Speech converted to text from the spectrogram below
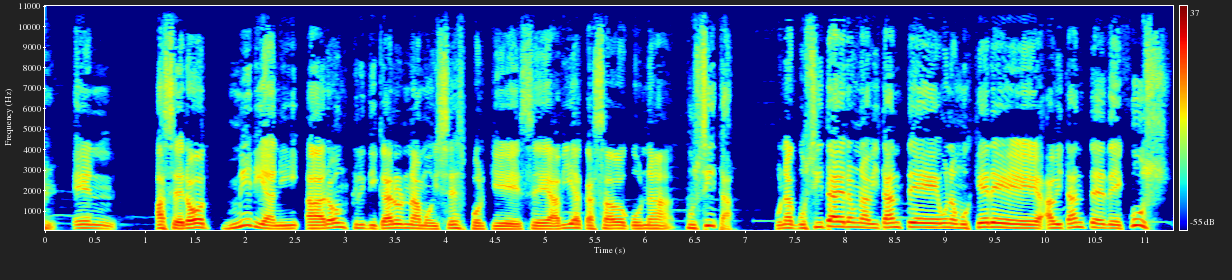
en Acerot, Miriam y Aarón criticaron a Moisés porque se había casado con una cusita. Una cusita era una habitante, una mujer eh, habitante de Cus.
